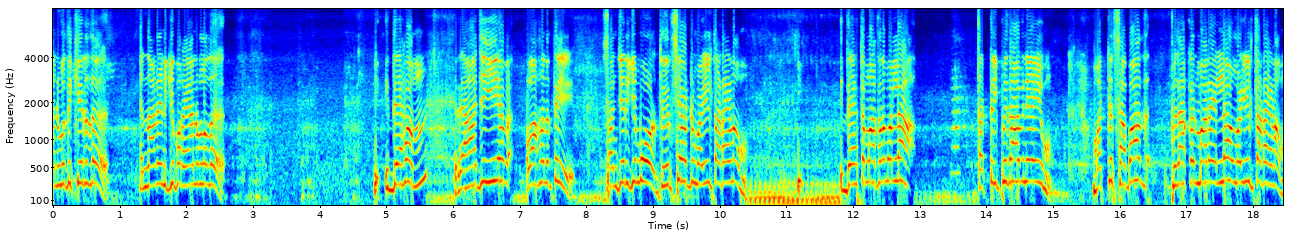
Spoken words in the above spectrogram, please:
അനുവദിക്കരുത് എന്നാണ് എനിക്ക് പറയാനുള്ളത്. ഇദ്ദേഹം രാജകീയ വാഹനത്തിൽ സഞ്ചരിക്കുമ്പോൾ തീർച്ചയായിട്ടും വഴിയിൽ തടയണം. ഇദ്ദേഹത്തെ മാത്രമല്ല തട്ടിൽ പിതാവിനെയും മറ്റ് സഭാ പിതാക്കന്മാരെ എല്ലാം വഴിയിൽ തടയണം.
